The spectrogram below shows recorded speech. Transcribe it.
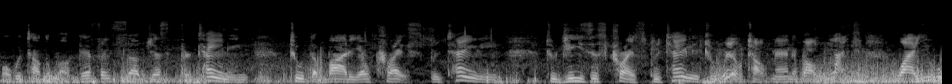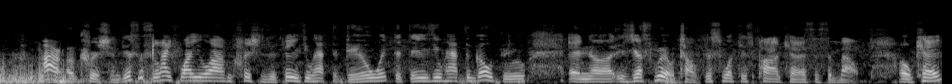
where we talk about different subjects pertaining to the body of Christ, pertaining to Jesus Christ, pertaining to real talk, man, about life. Why you are a Christian. This is life while you are a Christian. The things you have to deal with, the things you have to go through, and uh, it's just real talk. This is what this podcast is about. Okay?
